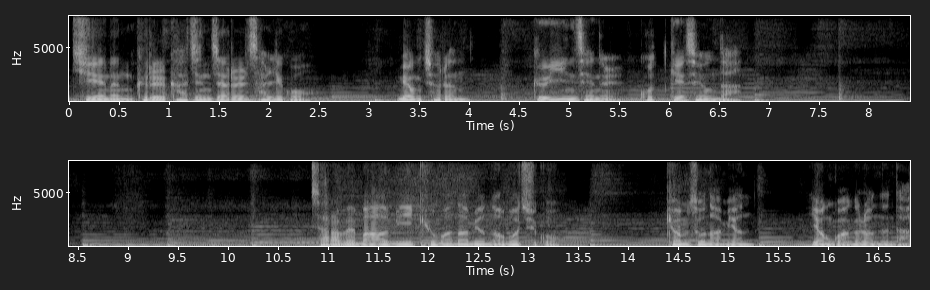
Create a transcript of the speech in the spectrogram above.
지혜는 그를 가진 자를 살리고 명철은 그 인생을 곧게 세운다. 사람의 마음이 교만하면 넘어지고 겸손하면 영광을 얻는다.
